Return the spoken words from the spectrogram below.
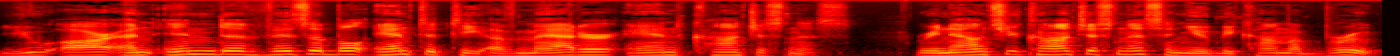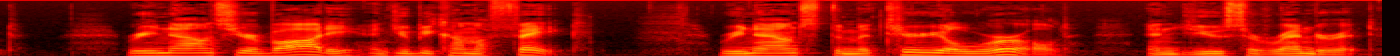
You are an indivisible entity of matter and consciousness. Renounce your consciousness and you become a brute. Renounce your body and you become a fake. Renounce the material world and you surrender it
